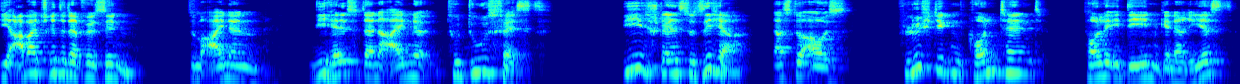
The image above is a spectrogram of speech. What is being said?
Die Arbeitsschritte dafür sind zum einen wie hältst du deine eigene To-Dos fest? Wie stellst du sicher, dass du aus flüchtigem Content tolle Ideen generierst?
